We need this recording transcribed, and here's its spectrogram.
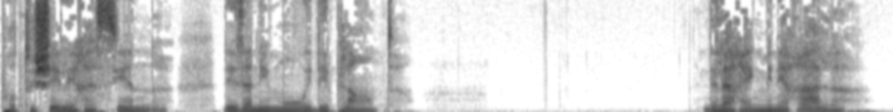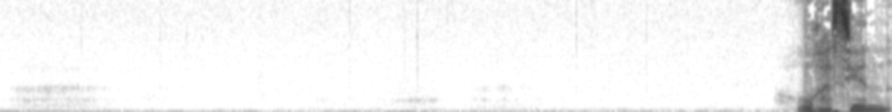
pour toucher les racines des animaux et des plantes, de la règne minérale, Vos racines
